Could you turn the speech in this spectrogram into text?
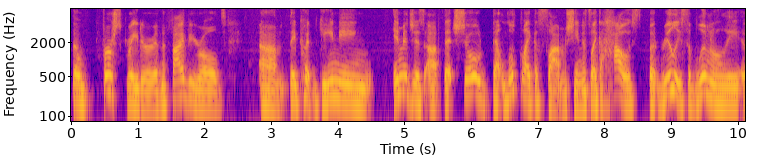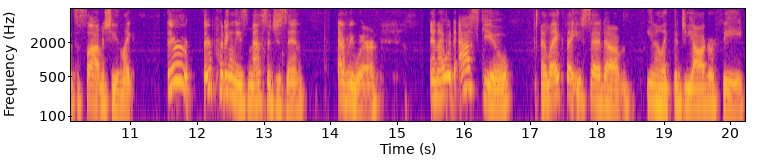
the first grader and the five year olds, um, they put gaming images up that showed that looked like a slot machine. It's like a house, but really subliminally, it's a slot machine. Like they're they're putting these messages in everywhere. And I would ask you, I like that you said um, you know, like the geography.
